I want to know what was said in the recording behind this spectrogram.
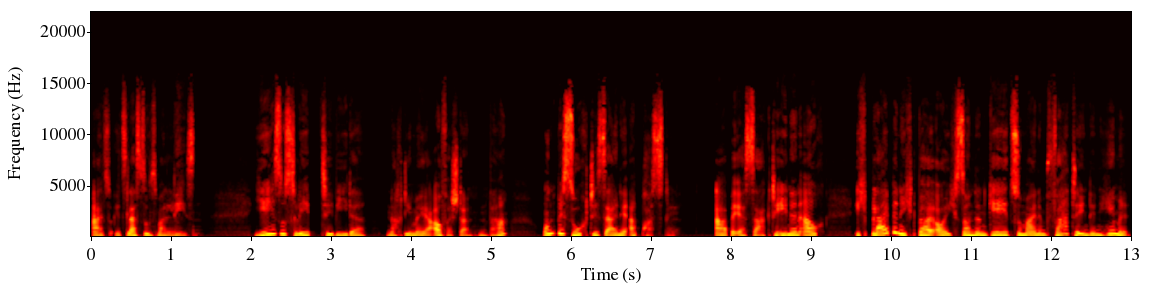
Also, jetzt lasst uns mal lesen. Jesus lebte wieder, nachdem er ja auferstanden war, und besuchte seine Apostel. Aber er sagte ihnen auch, ich bleibe nicht bei euch, sondern gehe zu meinem Vater in den Himmel.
